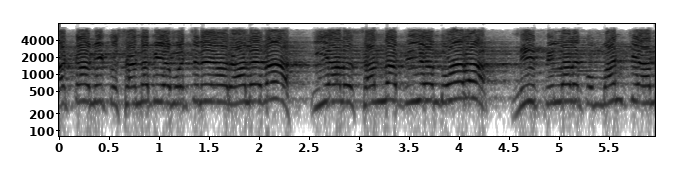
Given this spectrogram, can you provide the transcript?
అక్క మీకు సన్న బియ్యం వచ్చినాయా రాలేదా? ఇవాళ సన్న బియ్యం ద్వారా మీ పిల్లలకు మంచి అన్న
